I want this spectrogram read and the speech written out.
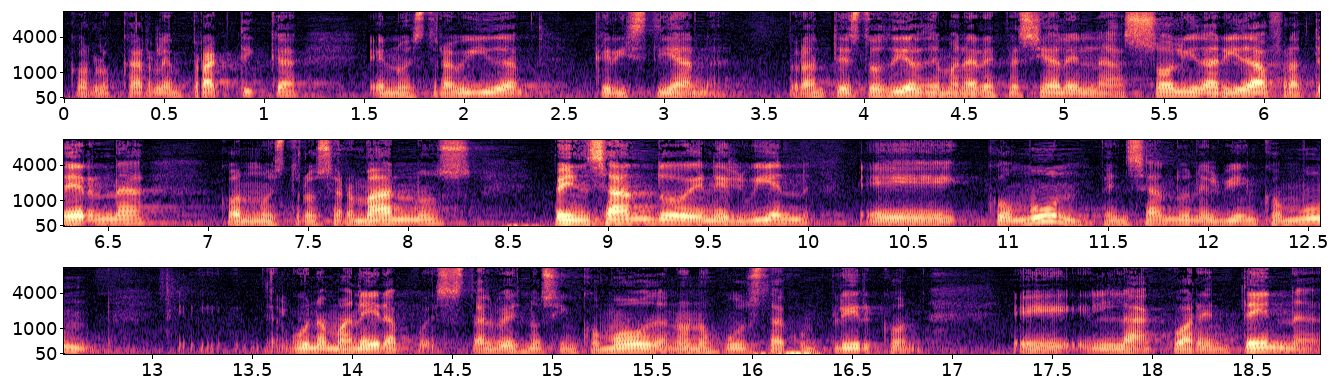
colocarla en práctica en nuestra vida cristiana. Durante estos días de manera especial en la solidaridad fraterna con nuestros hermanos, pensando en el bien eh, común, pensando en el bien común. Eh, de alguna manera, pues tal vez nos incomoda, no nos gusta cumplir con eh, la cuarentena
